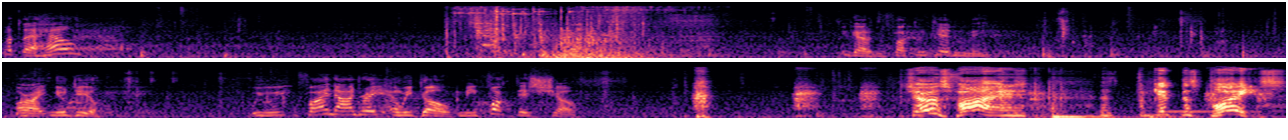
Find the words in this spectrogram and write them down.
What the hell? You gotta be fucking kidding me. All right, new deal. We, we find Andre and we go. I mean, fuck this show. Joe's fine. Let's Forget this place.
